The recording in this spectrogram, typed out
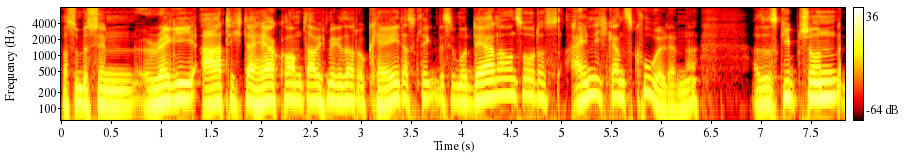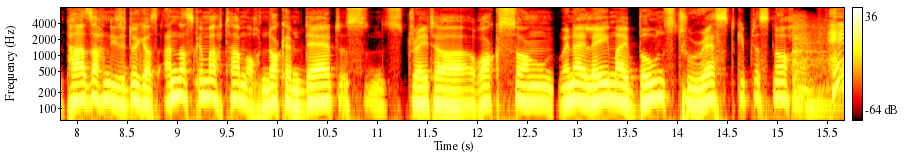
was so ein bisschen Reggae-artig daherkommt. Da habe ich mir gesagt, okay, das klingt ein bisschen moderner und so, das ist eigentlich ganz cool. Denn, ne? Also es gibt schon ein paar Sachen, die sie durchaus anders gemacht haben. Auch Knock 'em Dead ist ein straighter Rocksong. When I Lay My Bones to Rest gibt es noch. Here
